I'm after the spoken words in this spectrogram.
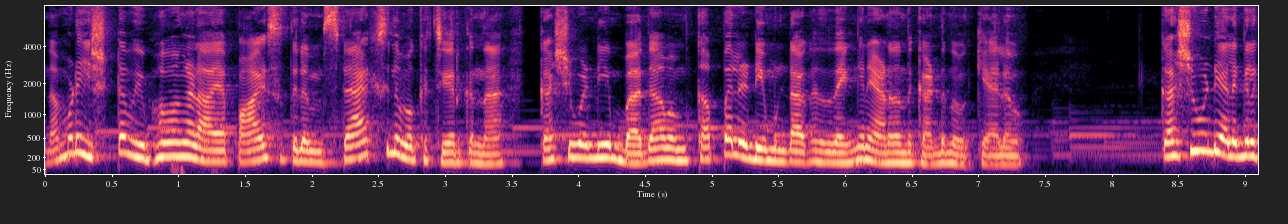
നമ്മുടെ ഇഷ്ട വിഭവങ്ങളായ പായസത്തിലും സ്നാക്സിലുമൊക്കെ ചേർക്കുന്ന കശുവണ്ടിയും ബദാമും കപ്പലണ്ടിയും ഉണ്ടാക്കുന്നത് എങ്ങനെയാണെന്ന് കണ്ടു നോക്കിയാലോ. കശുവണ്ടി അല്ലെങ്കിൽ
